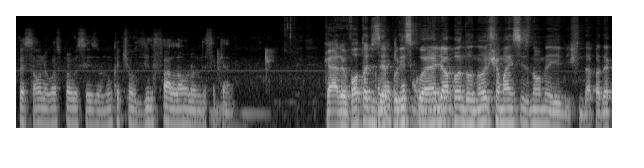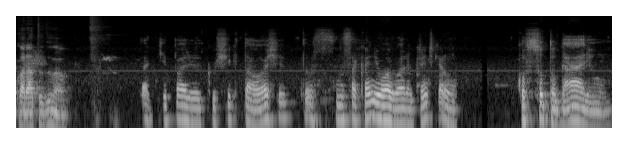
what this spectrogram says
confessar um negócio para vocês, eu nunca tinha ouvido falar o nome dessa cara. Cara, eu volto a dizer, é por isso que o Hélio abandonou de chamar esses nomes aí, bicho. Não dá pra decorar tudo, não. Tá que pariu. Com o Chico Taoshi, tô me sacaneou agora. O crente que era um Kosotogari, um.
